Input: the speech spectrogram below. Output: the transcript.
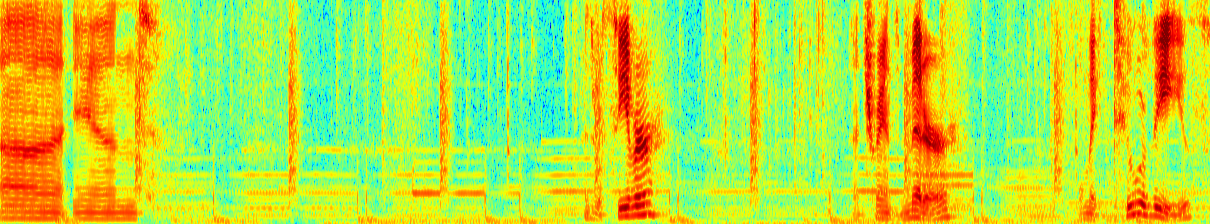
Uh, and as receiver, transmitter. We'll make two of these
